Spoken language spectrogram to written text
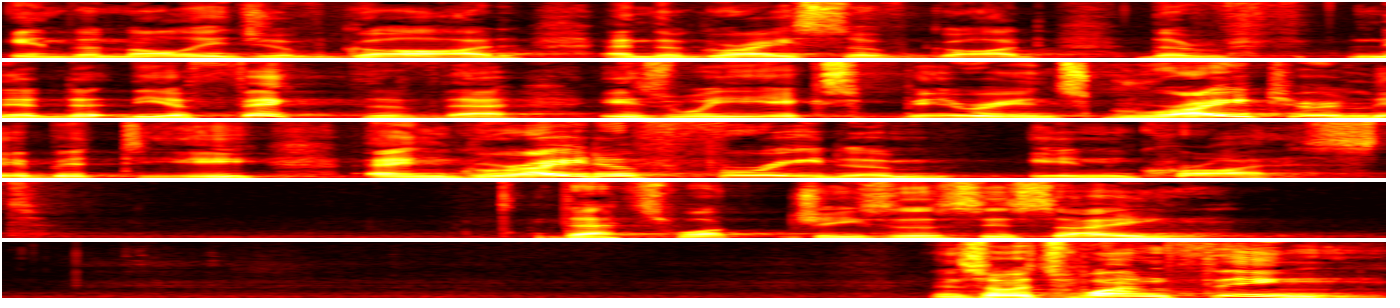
in the knowledge of God and the grace of God, the, the effect of that is we experience greater liberty and greater freedom in Christ. That's what Jesus is saying. And so it's one thing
